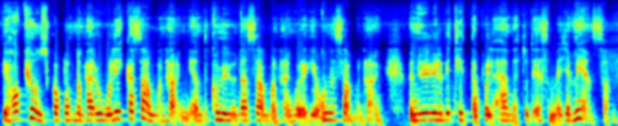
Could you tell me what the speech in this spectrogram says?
vi har kunskap om de här olika sammanhangen, kommunens sammanhang och regionens sammanhang. Men nu vill vi titta på länet och det som är gemensamt.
